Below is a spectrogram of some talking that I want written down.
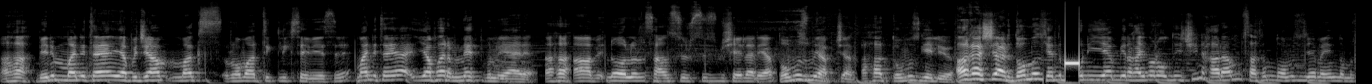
Aha benim manitaya yapacağım max romantiklik seviyesi. Manitaya yaparım net bunu yani. Aha abi ne olur sansürsüz bir şeyler yap. Domuz mu yapacaksın? Aha domuz geliyor. Arkadaşlar domuz kendi bunu yiyen bir hayvan olduğu için haram. Sakın domuz yemeyin domuz.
